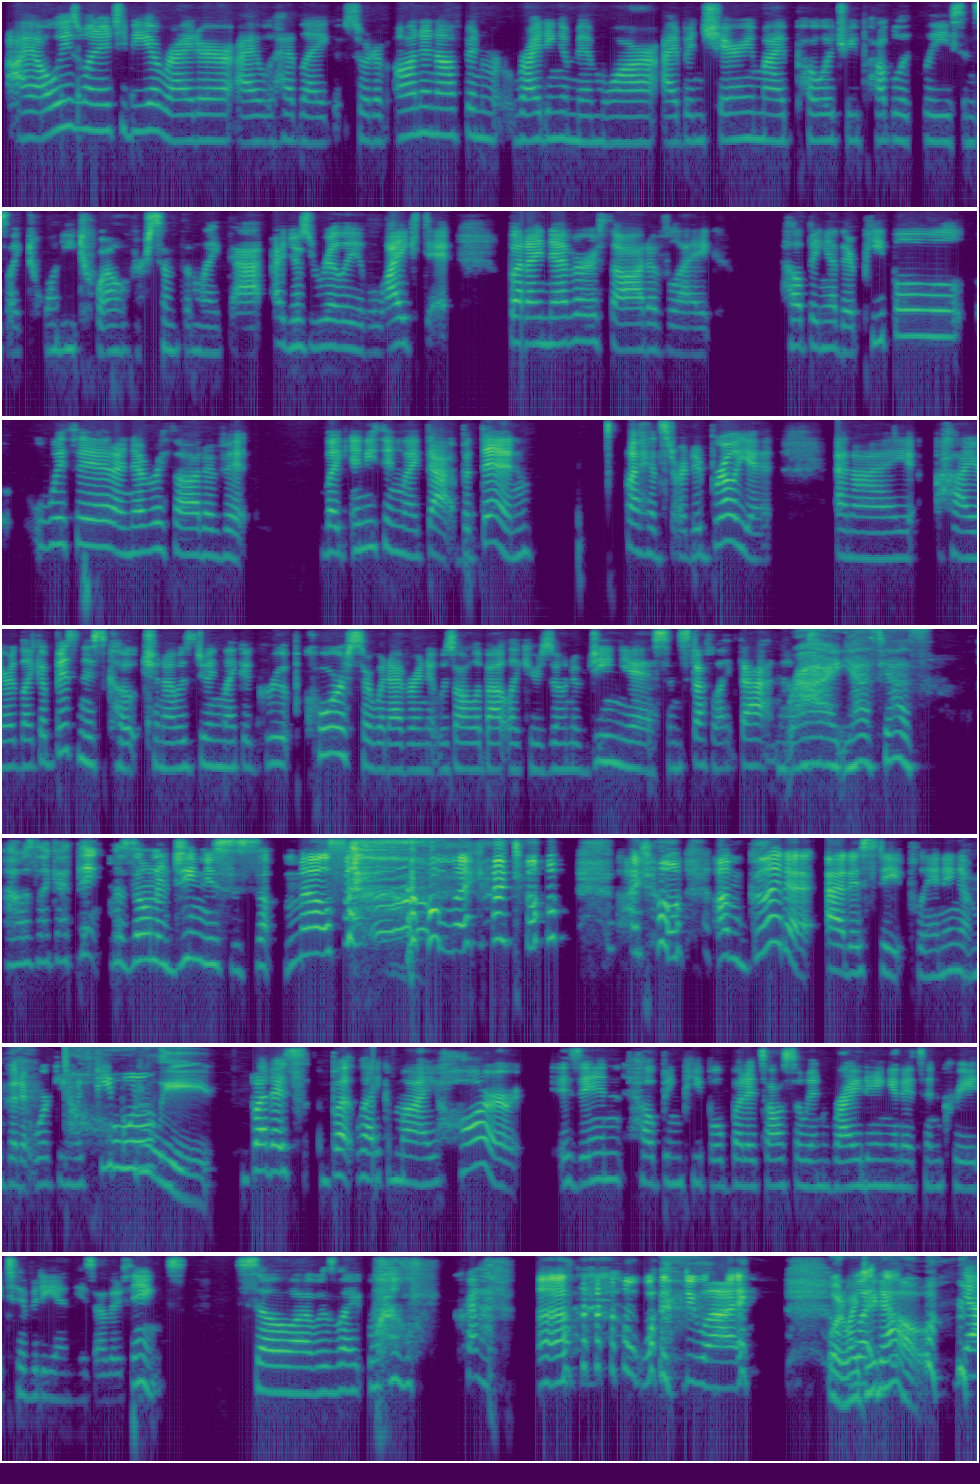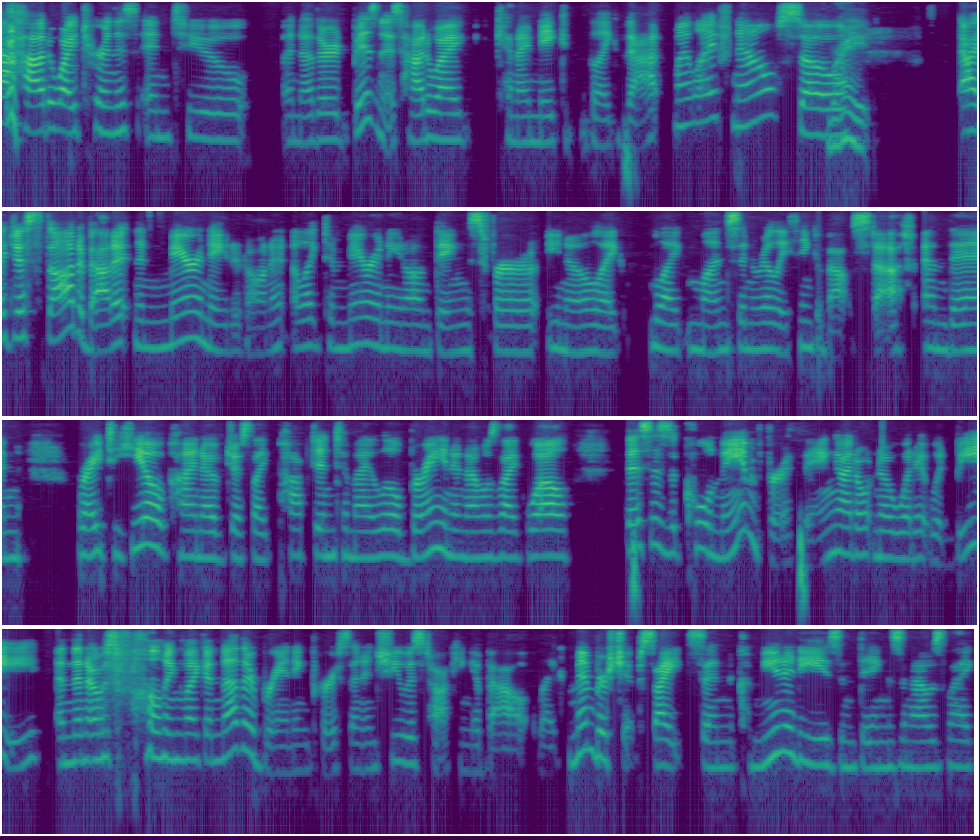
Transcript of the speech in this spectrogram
I always wanted to be a writer. I had like sort of on and off been writing a memoir. I've been sharing my poetry publicly since like 2012 or something like that. I just really liked it. But I never thought of like helping other people with it. I never thought of it like anything like that. But then I had started Brilliant and I hired like a business coach and I was doing like a group course or whatever and it was all about like your zone of genius and stuff like that. And I was Right. Yes. Yes. I was like, I think my zone of genius is something else. like I don't, I don't. I'm good at, at estate planning. I'm good at working with people, Totally. but it's but like my heart is in helping people, but it's also in writing and it's in creativity and these other things. So I was like, well, crap. Um, what do I? What do I What do- now? Yeah, how do I turn this into another business? How do I can I make like that my life now? So right. I just thought about it and marinated on it. I like to marinate on things for, you know, like like months and really think about stuff. And then Right to Heal kind of just like popped into my little brain and I was like, well, this is a cool name for a thing. I don't know what it would be. And then I was following like another branding person and she was talking about like membership sites and communities and things and I was like,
